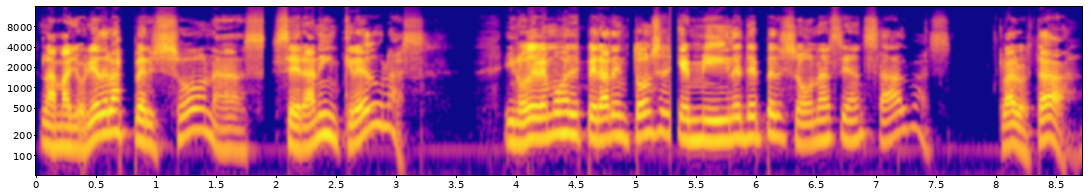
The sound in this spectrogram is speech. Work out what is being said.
La mayoría de las personas serán incrédulas. Y no debemos esperar entonces que miles de personas sean salvas. Claro está,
